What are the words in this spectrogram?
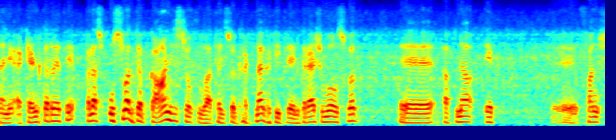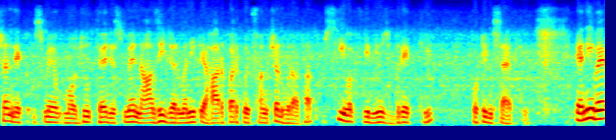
यानी अटेंड कर रहे थे। प्लस उस वक्त जब कांड जिस वक्त हुआ था जिस वक्त घटना घटी प्लेन क्रैश वो उस वक्त ए, अपना एक फ़ंक्शन एक इसमें मौजूद थे जिसमें नाजी जर्मनी के हार पर कोई फ़ंक्शन हो रहा था। तो उसी वक्त की न्यूज़ ब्रेक की पुटिन साहब की। एनी anyway,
